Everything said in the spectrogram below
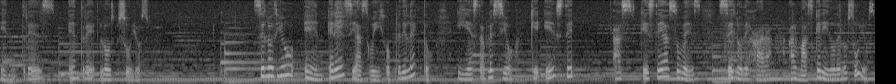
entre, los suyos. Se lo dio en herencia a su hijo predilecto y estableció que este que éste a su vez se lo dejara al más querido de los suyos.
